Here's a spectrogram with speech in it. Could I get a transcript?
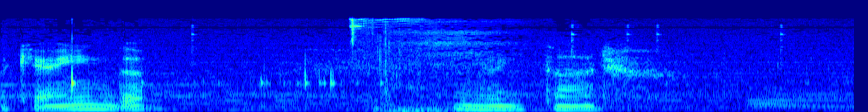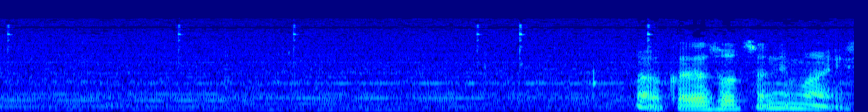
Mexer nisso aqui ainda. Inventário. Ah, cadê os outros animais?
